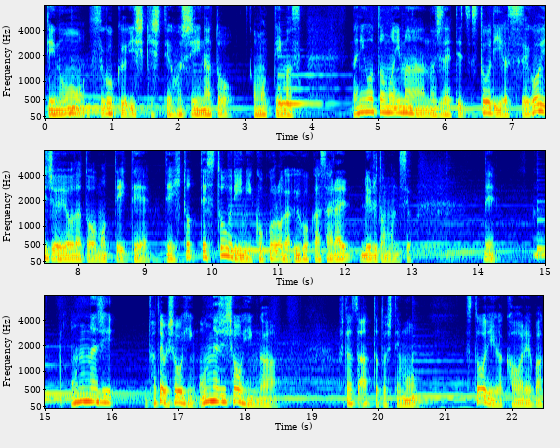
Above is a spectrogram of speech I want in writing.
っていうのをすごく意識してほしいなと思っています。何事も今の時代ってストーリーがすごい重要だと思っていて、で、人ってストーリーに心が動かされると思うんですよ。で、同じ、例えば商品、同じ商品が2つあったとしても、ストーリーが変われば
